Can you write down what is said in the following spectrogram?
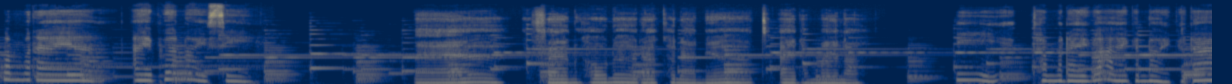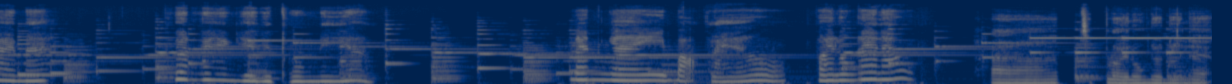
ทำอะไรอะ ไอายเพื่อนหน่อยสิ แหมแฟนเขาน่ารักขนาดเนี้ยจะอายทำไมล่ะ นี่ทำอะไรก็อายกันหน่อยก็ได้มะ เพื่อนก็ยังยืนอยู่ตรงนี้อะนั่นไงบอกแล้ว ปล่อยลงได้แล้ว ครับจะปล่อยลงเดี๋ยวนี้แหละ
